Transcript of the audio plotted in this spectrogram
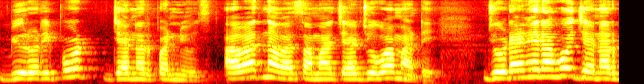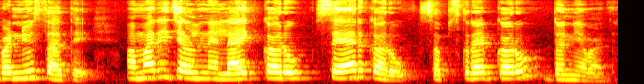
બ્યુરો રિપોર્ટ જનરપન ન્યૂઝ. આવા જ નવા સમાચાર જોવા માટે જોડાઈને રહો જનાર્બન ન્યૂઝ સાથે. અમારી ચેનલને લાઇક કરો શેર કરો સબસ્ક્રાઇબ કરો. ધન્યવાદ.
